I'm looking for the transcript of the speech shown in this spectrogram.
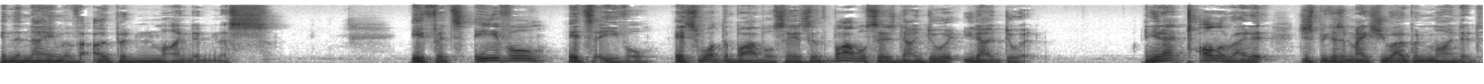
in the name of open-mindedness. If it's evil, it's evil. It's what the Bible says. If the Bible says don't do it, you don't do it. And you don't tolerate it just because it makes you open-minded.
